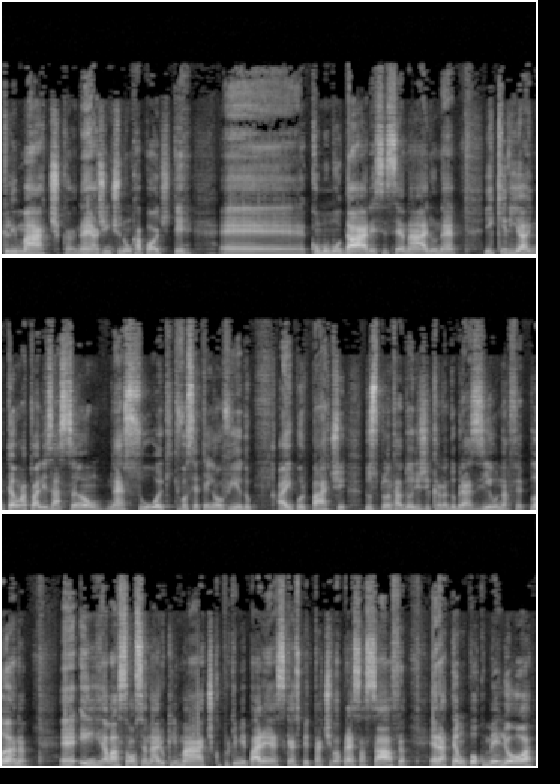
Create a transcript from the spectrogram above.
climática, né? A gente nunca pode ter é, como mudar esse cenário, né? E queria então atualização, né, sua, o que, que você tem ouvido aí por parte dos plantadores de cana do Brasil na FEPLANA, é, em relação ao cenário climático, porque me parece que a expectativa para essa safra era até um pouco melhor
